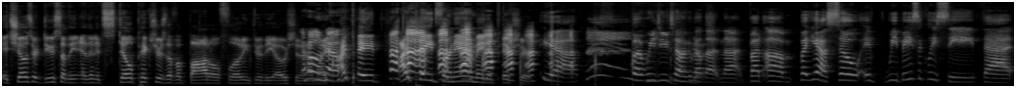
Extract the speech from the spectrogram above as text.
it shows her do something and then it's still pictures of a bottle floating through the ocean and Oh, I'm like no. I paid I paid for an animated picture. yeah but we do talk about Yes. that in that but um but yeah so if we basically see that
